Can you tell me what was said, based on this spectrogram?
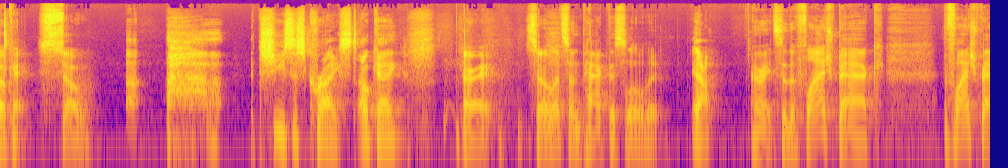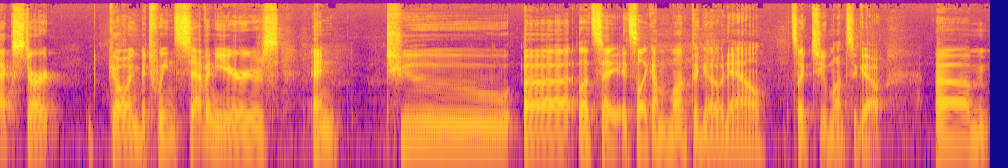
okay, so Jesus Christ. Okay. All right. So let's unpack this a little bit. Yeah. All right. So the flashback, the flashbacks start going between seven years and two. Uh, let's say it's like a month ago now. It's like two months ago. Um,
